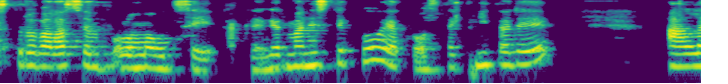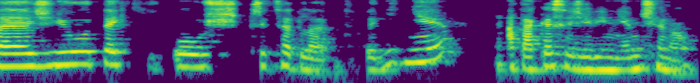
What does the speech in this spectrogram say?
studovala jsem v Olomouci také germanistiku, jako ostatní tady, ale žiju teď už 30 let ve Vídni a také se živím Němčinou.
